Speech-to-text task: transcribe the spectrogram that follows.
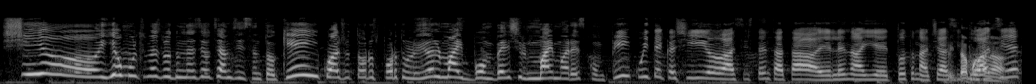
Și uh, eu mulțumesc lui Dumnezeu, ți-am zis, sunt ok, cu ajutorul sportului îl mai bombez și îl mai măresc un pic. Uite că și uh, asistenta ta, Elena, e tot în acea Păi da, situație. Ana.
